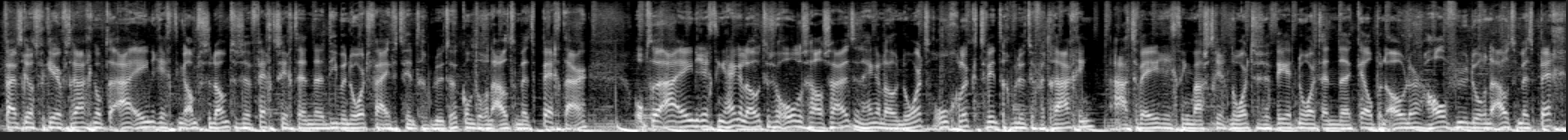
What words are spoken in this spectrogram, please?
50 verkeer vertraging op de A1 richting Amsterdam... tussen Vechtzicht en eh, Diemen Noord, 25 minuten. Komt door een auto met pech daar. Op de A1 richting Hengelo tussen Oldenzaal-Zuid en Hengelo-Noord. Ongeluk, 20 minuten vertraging. A2 richting Maastricht-Noord tussen Veert-Noord en eh, Kelpen-Oler. Half uur door een auto met pech.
